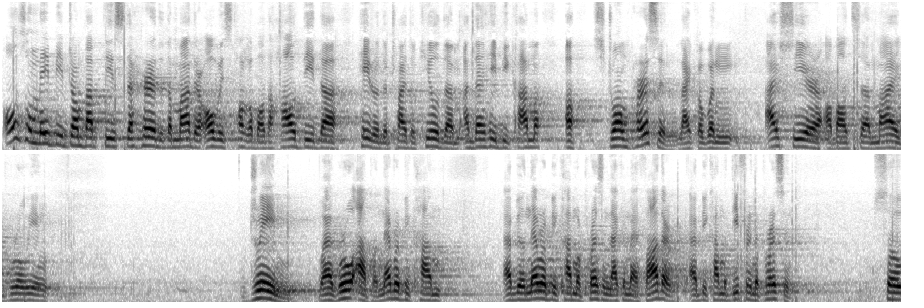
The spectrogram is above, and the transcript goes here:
Also, maybe John Baptist heard the mother always talk about how did uh, Herod try to kill them, and then he become a strong person. Like when I share about uh, my growing dream when I grow up, never become, I will never become a person like my father. I become a different person. So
